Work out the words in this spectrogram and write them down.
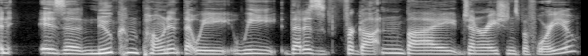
an is a new component that we we that is forgotten by generations before you?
